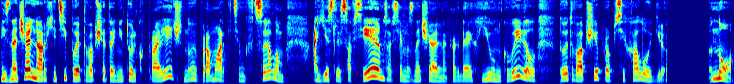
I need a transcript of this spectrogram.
Изначально архетипы это вообще-то не только про речь, но и про маркетинг в целом. А если совсем-совсем изначально, когда их Юнг вывел, то это вообще про психологию. Но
